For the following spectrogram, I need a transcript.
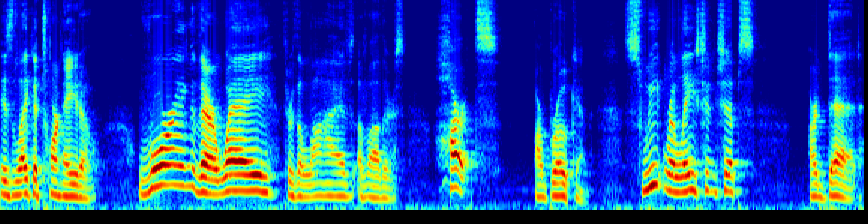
is like a tornado roaring their way through the lives of others. Hearts are broken, sweet relationships are dead,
